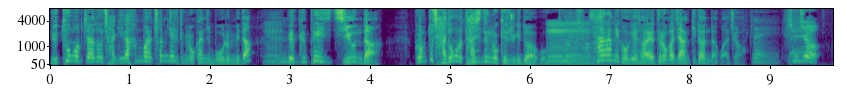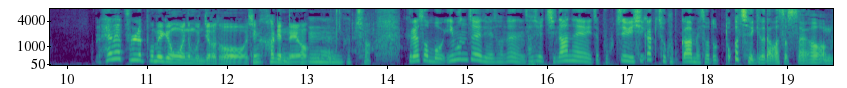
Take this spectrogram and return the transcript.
유통업자도 자기가 한 번에 천 개를 등록한지 모릅니다. 음. 그, 그 페이지 지운다. 그럼 또 자동으로 다시 등록해 주기도 하고 음. 그렇죠. 사람이 거기에서 아예 들어가지 않기도 한다고 하죠. 네. 심지어 해외 플랫폼의 경우에는 문제가 더 심각하겠네요. 음, 그렇죠. 그래서 뭐 이 문제에 대해서는 사실 지난해 이제 복지위 식약처 국감에서도 똑같이 얘기가 나왔었어요. 음.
